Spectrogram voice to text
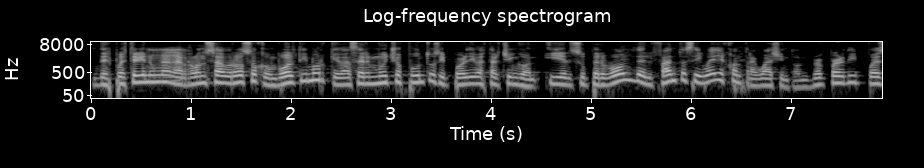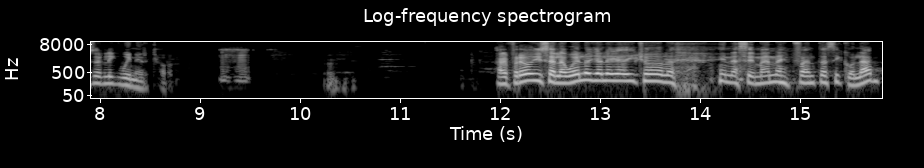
Después te viene un agarrón sabroso con Baltimore que va a hacer muchos puntos y Purdy va a estar chingón. Y el Super Bowl del Fantasy, güey, es contra Washington. Brock Purdy puede ser league winner, cabrón. Ujú. Alfredo dice, el abuelo ya le había dicho la- en la semana en Fantasy Collab,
